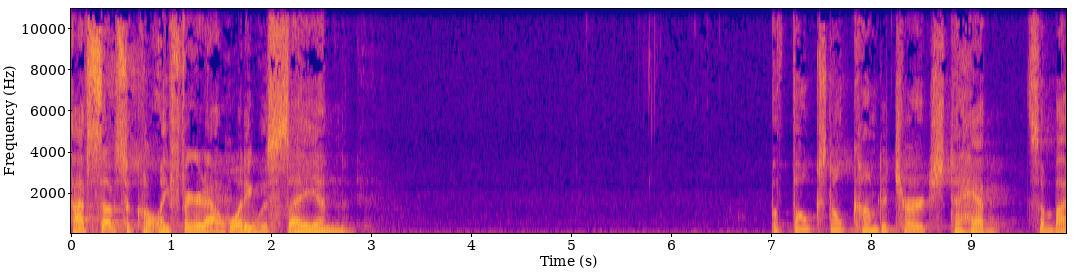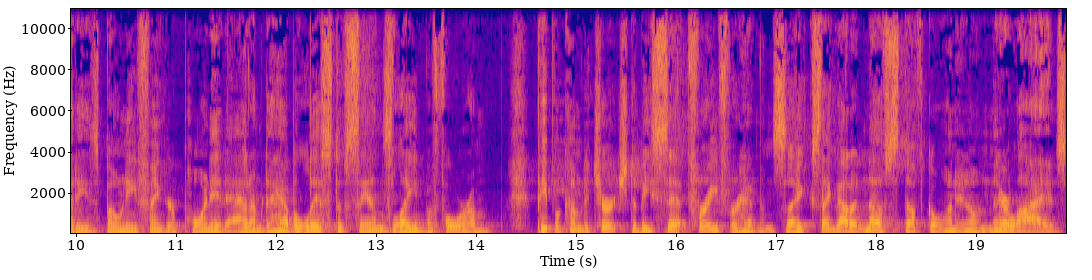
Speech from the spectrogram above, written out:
I've subsequently figured out what he was saying. But folks don't come to church to have somebody's bony finger pointed at them, to have a list of sins laid before them. People come to church to be set free for heaven's sakes. They've got enough stuff going on in their lives.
